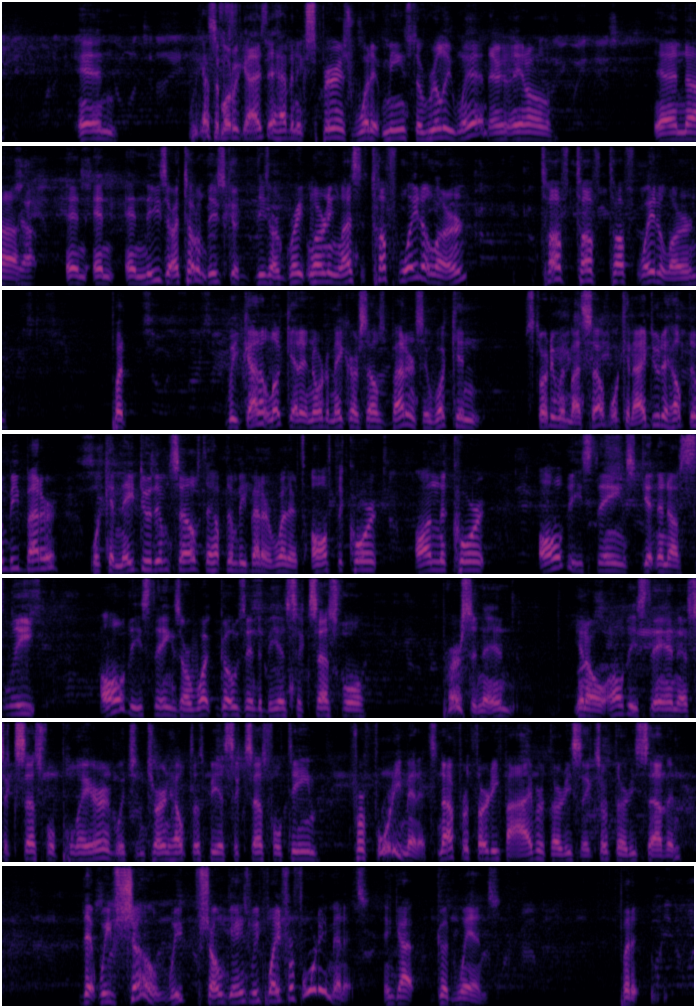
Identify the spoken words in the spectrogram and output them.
and we got some older guys that haven't experienced what it means to really win. They're, you know, and uh, and and and these are I told them these could, these are great learning lessons. Tough way to learn, tough, tough, tough way to learn. But we've got to look at it in order to make ourselves better and say, what can, starting with myself, what can I do to help them be better? What can they do themselves to help them be better? Whether it's off the court, on the court, all these things, getting enough sleep, all these things are what goes into being a successful person. And, you know, all these things, a successful player, which in turn helped us be a successful team for 40 minutes, not for 35 or 36 or 37 that we've shown. We've shown games we've played for 40 minutes and got good wins. But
